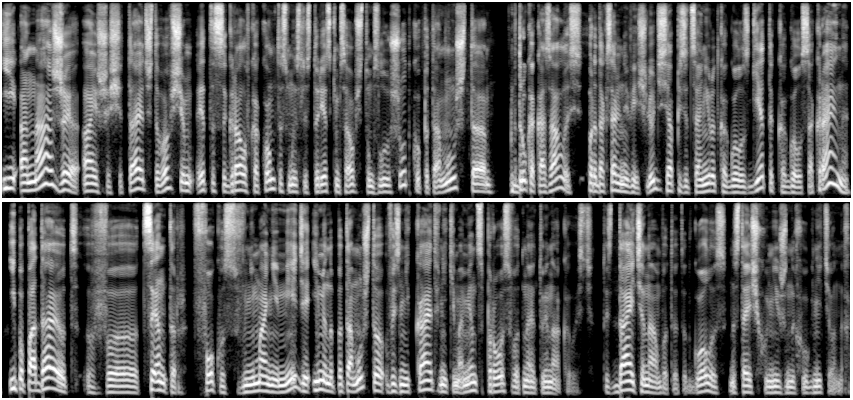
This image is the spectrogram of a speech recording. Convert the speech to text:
И она же, Айша, считает, что, в общем, это сыграло в каком-то смысле с турецким сообществом злую шутку, потому что вдруг оказалась парадоксальная вещь. Люди себя позиционируют как голос гетто, как голос окраины, и попадают в центр, фокус внимания медиа именно потому, что возникает в некий момент спрос вот на эту инаковость. То есть дайте нам вот этот голос настоящих униженных и угнетенных.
